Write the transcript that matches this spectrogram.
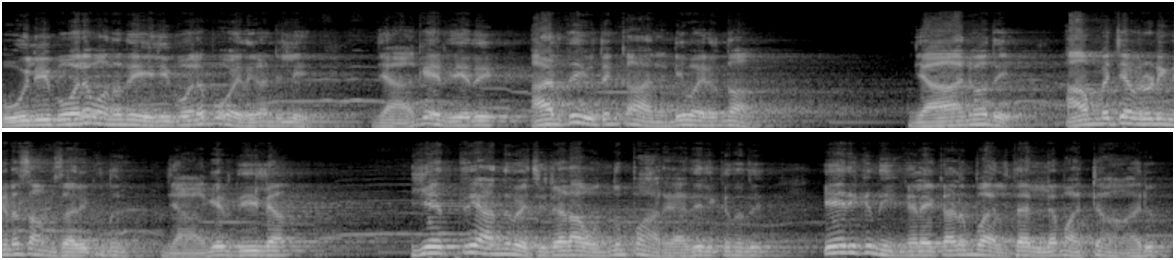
പൂലി പോലെ വന്നത് എലി പോലെ പോയത് കണ്ടില്ലേ? ഞാൻ കരുതിയത് അടുത്ത യുദ്ധം കാണേണ്ടി വരുന്നാ. ഞാനും അതെ അമ്മച്ചി അവരോട് ഇങ്ങനെ സംസാരിക്കുന്നു. ഞാൻ കരുതിയില്ല. എത്രയാന്ന് വെച്ചിട്ടാടാ ഒന്നും പറയാതിരിക്കുന്നത്? എനിക്ക് നിങ്ങളെക്കാളും വലുതല്ല മറ്റാരും.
